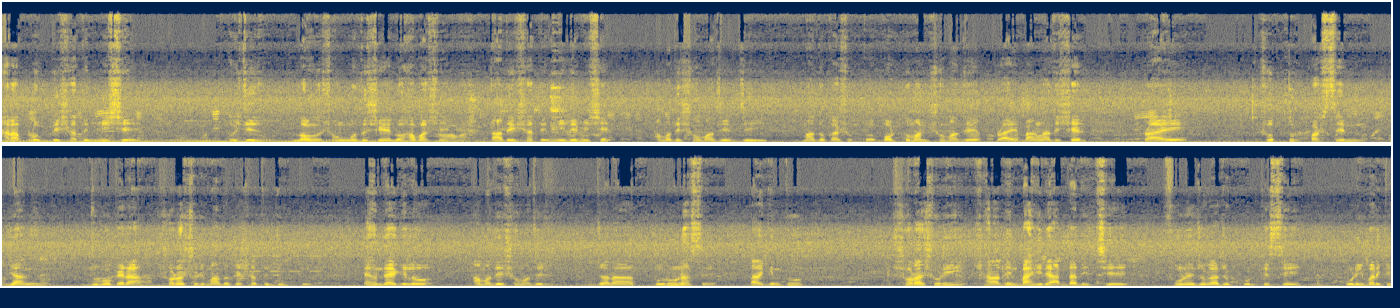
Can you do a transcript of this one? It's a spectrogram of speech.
খারাপ লোকদের সাথে মিশে, ওই যে লোহাবাসে লোহাবাসে। তাদের সাথে মিলেমিশে আমাদের সমাজের যেই মাদকাসক্ত, বর্তমান সমাজে প্রায় বাংলাদেশের প্রায় সত্তর পার্সেন্ট ইয়াং যুবকেরা সরাসরি মাদকের সাথে যুক্ত এখন দেখা গেল আমাদের সমাজের যারা তরুণ আছে, তারা কিন্তু সরাসরি সারাদিন বাহিরে আড্ডা দিচ্ছে ফোনে যোগাযোগ করতেছে পরিবারকে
